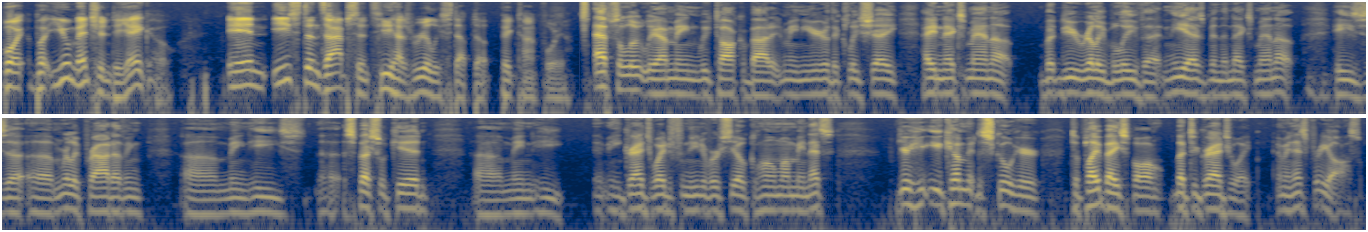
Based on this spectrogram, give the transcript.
Boy, but you mentioned Diego. In Easton's absence, he has really stepped up big time for you. Absolutely. I mean, we talk about it. I mean, you hear the cliche, "Hey, next man up," but do you really believe that? And he has been the next man up. He's. Uh, uh, I'm really proud of him. Uh, I mean, he's a special kid. Uh, I mean, he he graduated from the University of Oklahoma. I mean, that's you're, you come to school here to play baseball, but to graduate. I mean, that's pretty awesome.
